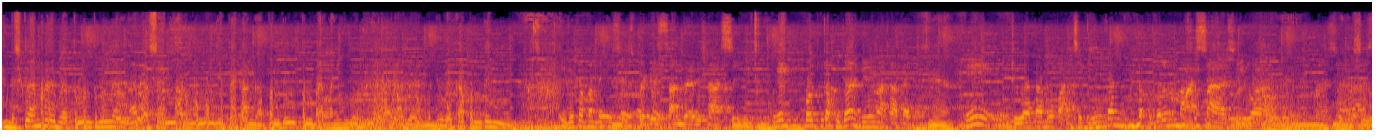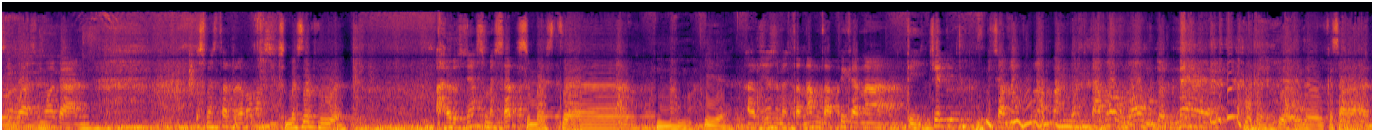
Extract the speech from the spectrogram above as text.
disclaimer ya buat teman-teman yang ada senior ngomong IPK nggak penting pentelan aja IPK penting itu kan penting Iya, sebagai standarisasi Oke, buat kebetulan gini Mas Ateng. Iya. Ini dua tamu Pak Cek ini kan kebetulan masih mahasiswa, mahasiswa, semua kan. Semester berapa Mas? semester 2 Harusnya semester semester enam ah. iya harusnya semester 6 tapi karena dicit naik bulan panjang tambah ulang neh. ya itu kesalahan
